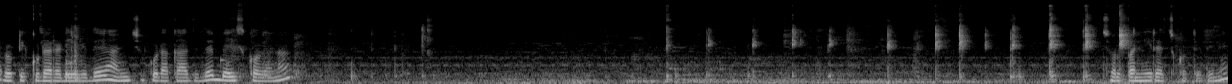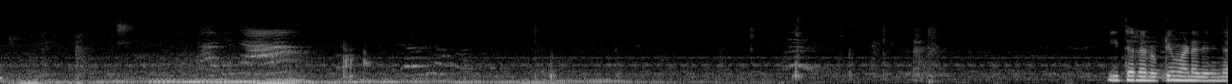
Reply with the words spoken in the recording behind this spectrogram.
ರೊಟ್ಟಿ ಕೂಡ ರೆಡಿಯಾಗಿದೆ ಹಂಚು ಕೂಡ ಕಾದಿದೆ ಬೇಯಿಸ್ಕೊಳ್ಳೋಣ ಸ್ವಲ್ಪ ನೀರು ಹಚ್ಕೊತಿದ್ದೀನಿ. ಈ ಥರ ರೊಟ್ಟಿ ಮಾಡೋದರಿಂದ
